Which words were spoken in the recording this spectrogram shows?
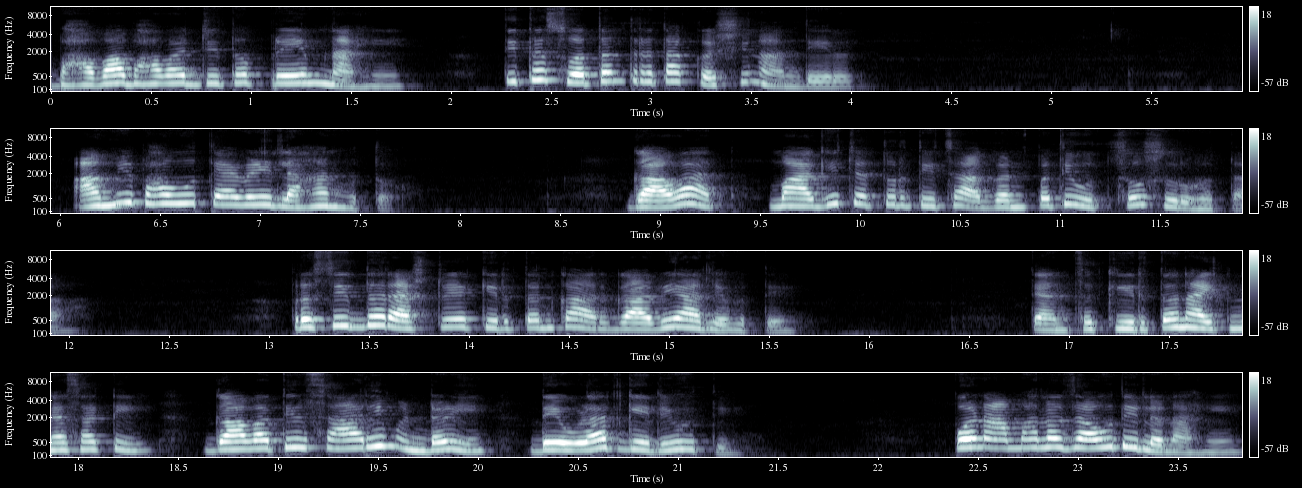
भावाभावात जिथं प्रेम नाही तिथं स्वतंत्रता कशी नांदेल? आम्ही भाऊ त्यावेळी लहान होतो. गावात माघी चतुर्थीचा गणपती उत्सव सुरू होता. प्रसिद्ध राष्ट्रीय कीर्तनकार गावी आले होते. त्यांचं कीर्तन ऐकण्यासाठी गावातील सारी मंडळी देवळात गेली होती. पण आम्हाला जाऊ दिलं नाही.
